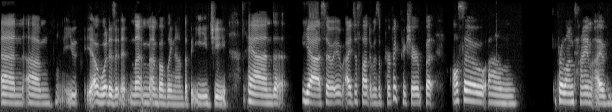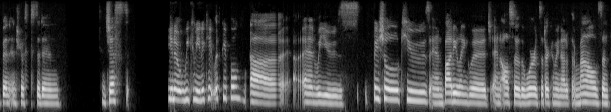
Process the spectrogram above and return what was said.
and um, you, yeah, what is it? I'm, I'm bumbling on, but the EEG and uh, yeah, so it, I just thought it was a perfect picture, but also um, for a long time I've been interested in just you know, we communicate with people uh, and we use facial cues and body language and also the words that are coming out of their mouths and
